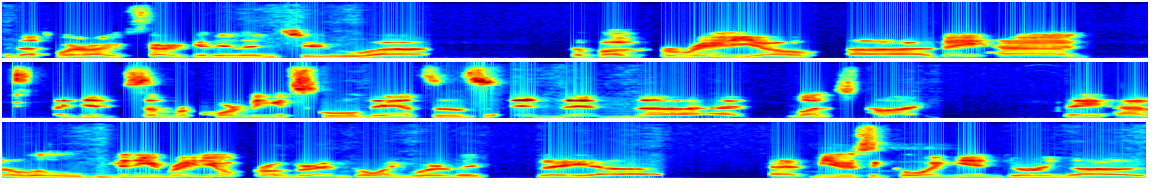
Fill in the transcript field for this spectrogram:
and that's where I started getting into uh, the bug for radio. Uh, they had I did some recording of school dances, and then uh, at lunchtime they had a little mini radio program going where they they uh, had music going in during uh,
